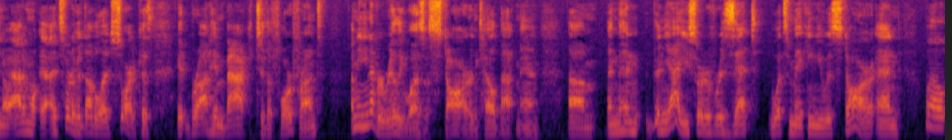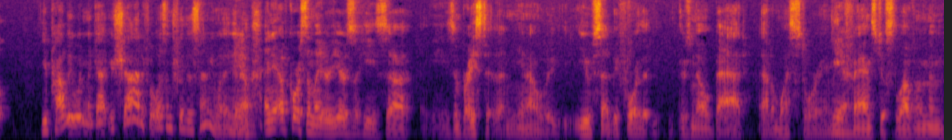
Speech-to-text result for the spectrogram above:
know, Adam, it's sort of a double edged sword because it brought him back to the forefront. I mean, he never really was a star until Batman, um, and then then yeah, you sort of resent what's making you a star, and well. You probably wouldn't have got your shot if it wasn't for this anyway, you know. And of course, in later years, he's uh, he's embraced it, and you know, you've said before that there's no bad Adam West story. I mean, Yeah. fans just love him, and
